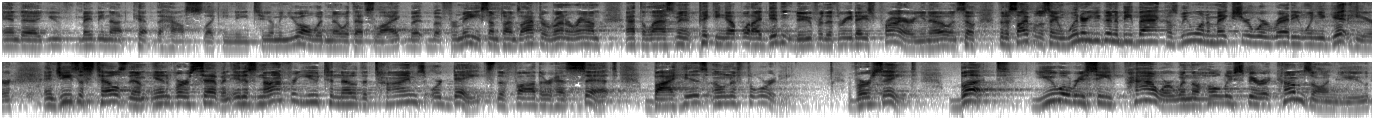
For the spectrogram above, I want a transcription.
and uh, you've maybe not kept the house like you need to. I mean, you all wouldn't know what that's like, but, but for me, sometimes I have to run around at the last minute picking up what I didn't do for the three days prior, you know. And so the disciples are saying, when are you going to be back? Because we want to make sure we're ready when you get here. And Jesus tells them in verse 7 it is not for you to know the times or dates the Father has set by his own authority. Verse 8, but you will receive power when the Holy Spirit comes on you,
